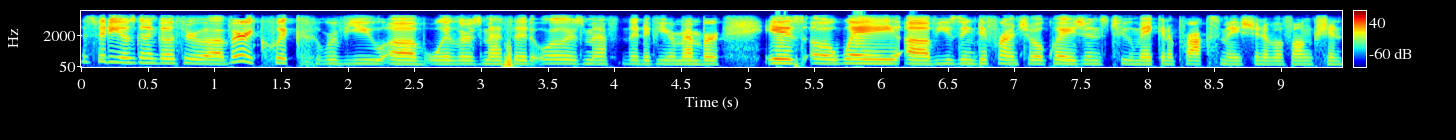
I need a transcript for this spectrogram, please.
This video is going to go through a very quick review of Euler's method. Euler's method, if you remember, is a way of using differential equations to make an approximation of a function,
